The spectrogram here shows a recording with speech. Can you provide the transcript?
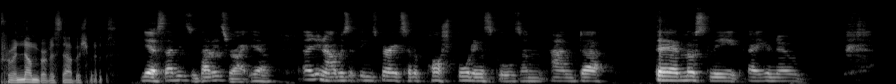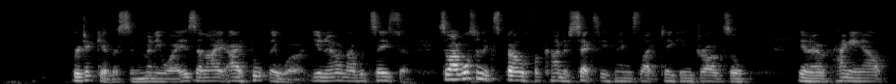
from a number of establishments? Yes, that is that is right. Yeah, uh, you know, I was at these very sort of posh boarding schools, and and uh, they're mostly uh, you know ridiculous in many ways, and I I thought they were, you know, and I would say so. So I wasn't expelled for kind of sexy things like taking drugs or you know, hanging out,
